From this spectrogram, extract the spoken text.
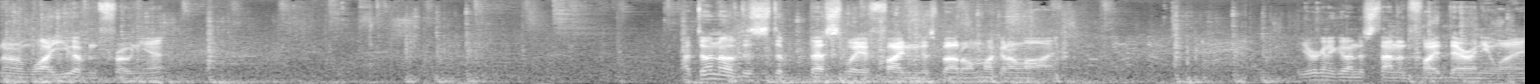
I don't know why you haven't thrown yet. I don't know if this is the best way of fighting this battle, I'm not gonna lie. You're gonna go into standard fight there anyway.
